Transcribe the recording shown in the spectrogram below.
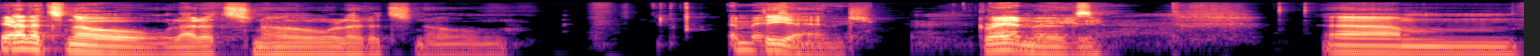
Yep. Let it snow. Let it snow. Let it snow. Amazing. the end. Great Amazing. movie. Um,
